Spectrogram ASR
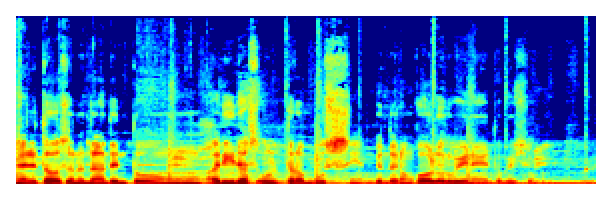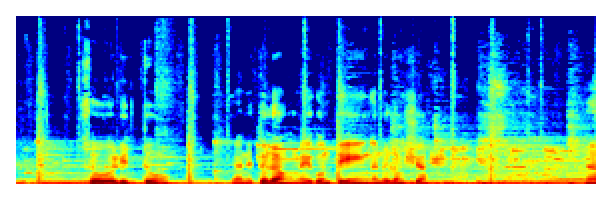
Yan ito, sunod natin tong Adidas Ultra Boost. Yan, ganda ng colorway na ito guys. Oh. Solid to. Yan, ito lang. May konting ano lang siya. na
